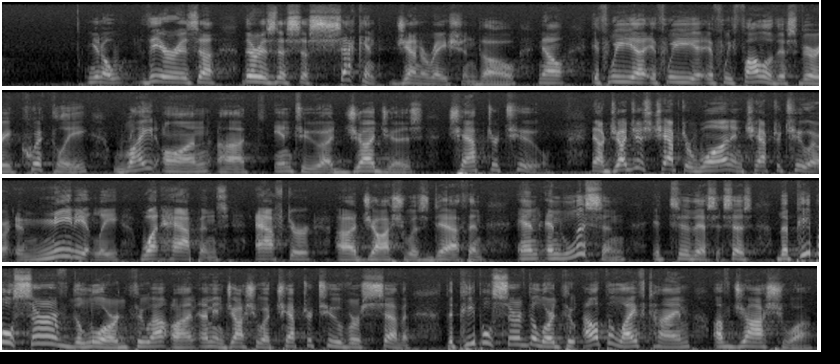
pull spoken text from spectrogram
you know, there is, a, there is this a second generation, though. Now, if we, uh, if, we, if we follow this very quickly, right on uh, into uh, Judges chapter 2. Now, Judges chapter 1 and chapter 2 are immediately what happens after uh, Joshua's death. And, and, and listen, it to this. It says, The people served the Lord throughout, uh, I'm in Joshua chapter 2, verse 7. The people served the Lord throughout the lifetime of Joshua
